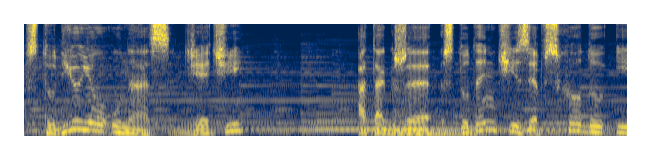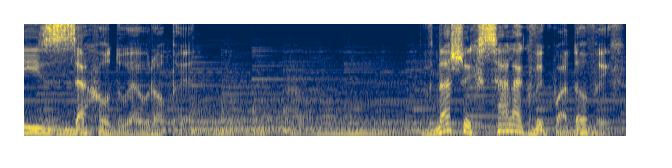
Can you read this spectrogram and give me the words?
Studiują u nas dzieci, a także studenci ze wschodu i z zachodu Europy. W naszych salach wykładowych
